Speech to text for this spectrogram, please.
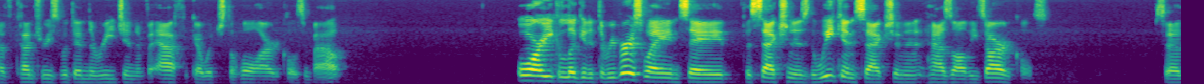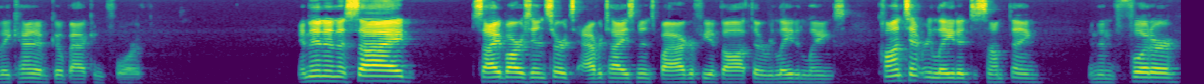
of countries within the region of Africa, which the whole article is about. Or you can look at it the reverse way and say the section is the weekend section and it has all these articles. So they kind of go back and forth. And then an aside, sidebars, inserts, advertisements, biography of the author, related links, content related to something, and then footer,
